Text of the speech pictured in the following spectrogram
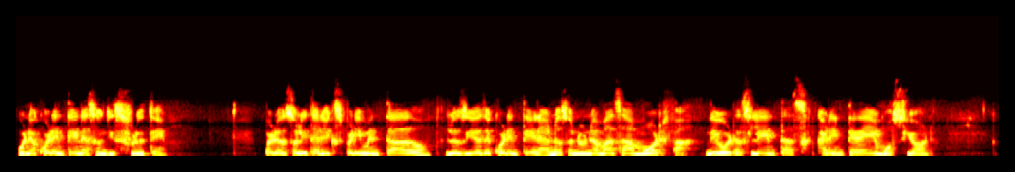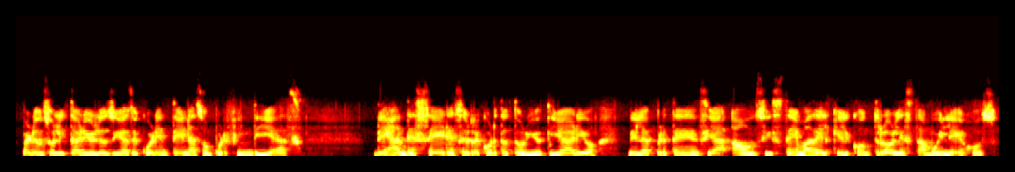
una cuarentena es un disfrute. Para un solitario experimentado, los días de cuarentena no son una masa amorfa, de horas lentas, carente de emoción. Para un solitario los días de cuarentena son por fin días. Dejan de ser ese recordatorio diario de la pertenencia a un sistema del que el control está muy lejos.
